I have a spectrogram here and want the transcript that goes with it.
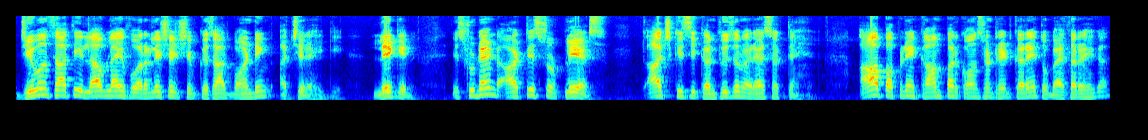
जीवन साथी लव लाइफ और रिलेशनशिप के साथ बॉन्डिंग अच्छी रहेगी। लेकिन स्टूडेंट आर्टिस्ट और प्लेयर्स आज किसी कंफ्यूजन में रह सकते हैं। आप अपने काम पर कॉन्सेंट्रेट करें तो बेहतर रहेगा।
